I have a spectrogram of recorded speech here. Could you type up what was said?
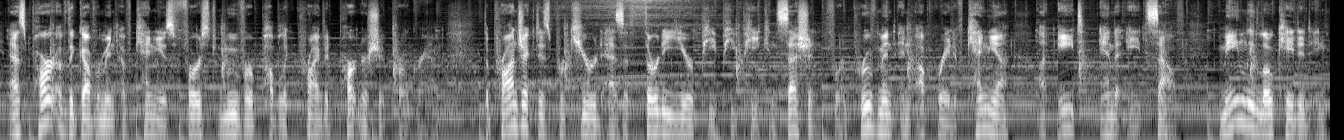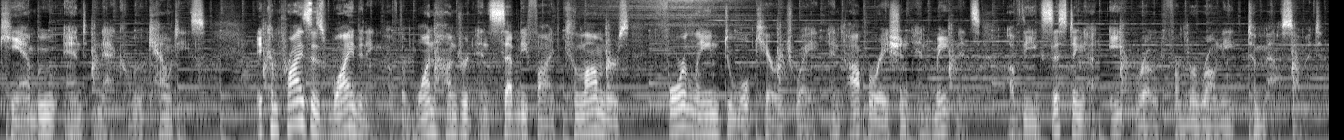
As part of the government of Kenya's first mover public-private partnership program, the project is procured as a 30-year PPP concession for improvement and upgrade of Kenya, A8 and A8 South, mainly located in Kiambu and Nakuru counties. It comprises widening of the 175 kilometers four-lane dual carriageway and operation and maintenance of the existing A8 road from Rironi to Mau Summit.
